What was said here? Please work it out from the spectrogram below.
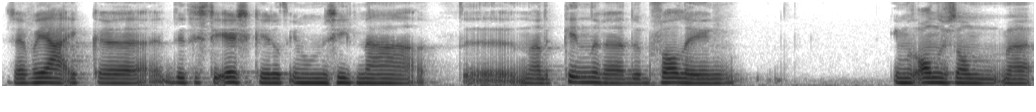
Ze zei van ja, ik, uh, dit is de eerste keer dat iemand me ziet na de, na de kinderen, de bevalling. Iemand anders dan mijn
